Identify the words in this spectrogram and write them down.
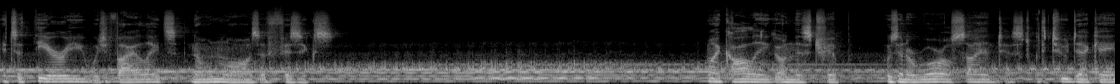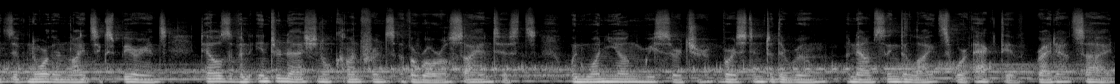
It's a theory which violates known laws of physics. My colleague on this trip, who's an auroral scientist with two decades of Northern Lights experience, tells of an international conference of auroral scientists when one young researcher burst into the room announcing the lights were active right outside.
